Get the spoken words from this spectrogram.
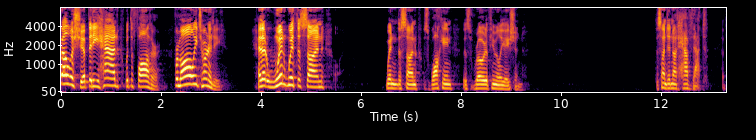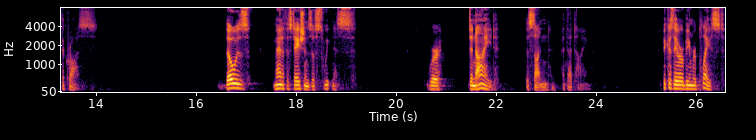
fellowship that he had with the Father from all eternity, and that went with the Son when the Son was walking this road of humiliation. The Son did not have that at the cross. Those manifestations of sweetness were denied the Son at that time because they were being replaced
